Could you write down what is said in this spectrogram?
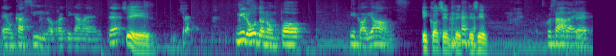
è un casino praticamente. Sì, Cioè, mi rodono un po' i coglions. i cosiddetti, sì. Scusate.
